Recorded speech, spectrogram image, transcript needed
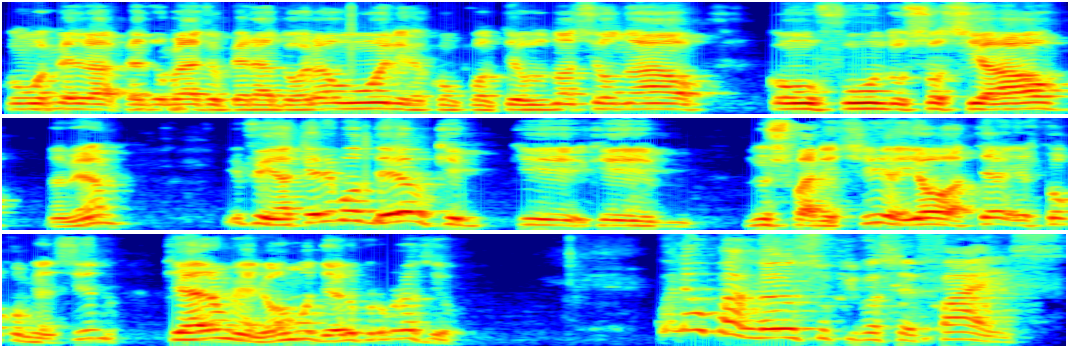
com a Petrobras operadora única, com conteúdo nacional, com o fundo social, não é mesmo? Enfim, aquele modelo que, que, que nos parecia, e eu até estou convencido, que era o melhor modelo para o Brasil. Qual é o balanço que você faz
